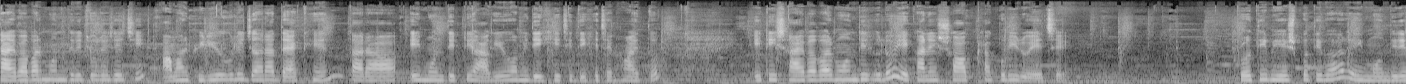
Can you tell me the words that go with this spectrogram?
সাই বাবার মন্দিরে চলে এসেছি। আমার ভিডিওগুলি যারা দেখেন, তারা এই মন্দিরটি আগেও আমি দেখিয়েছি, দেখেছেন হয়তো। এটি সাই বাবার মন্দির হলো এখানে সব ঠাকুরই রয়েছে। প্রতি বৃহস্পতিবার এই মন্দিরে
